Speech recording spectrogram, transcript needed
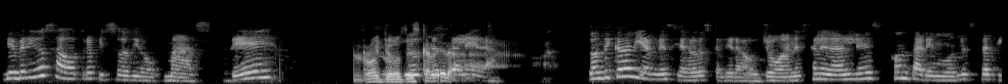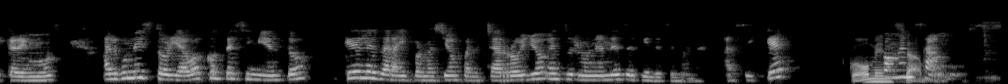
Bienvenidos a otro episodio más de Rollos, de, escalera. donde cada viernes Gerardo Escalera o Joan Escalera les contaremos, les platicaremos alguna historia o acontecimiento que les dará información para echar rollo en tus reuniones del fin de semana. Así que comenzamos.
